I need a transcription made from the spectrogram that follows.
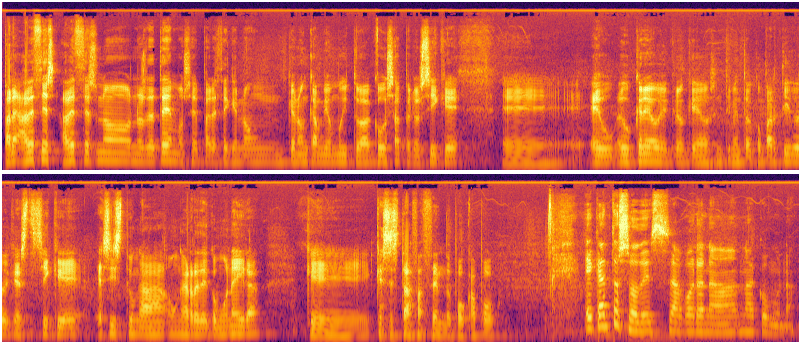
para, a veces a veces no, nos detemos e eh, parece que non que non cambiou moito a cousa, pero sí que eh, eu, eu creo e creo que é o sentimento compartido de que sí que existe unha, unha rede comuneira que, que se está facendo pouco a pouco. E cantos sodes agora na, na comuna?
